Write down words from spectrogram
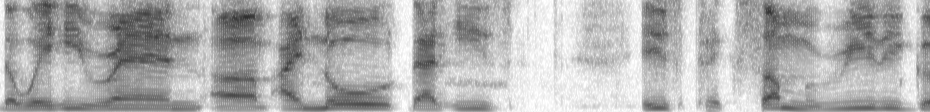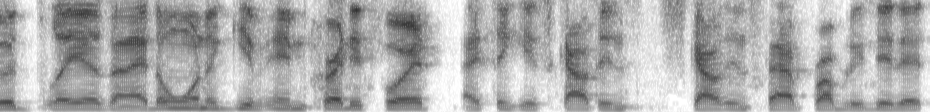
The way he ran, um, I know that he's he's picked some really good players, and I don't want to give him credit for it. I think his scouting scouting staff probably did it,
